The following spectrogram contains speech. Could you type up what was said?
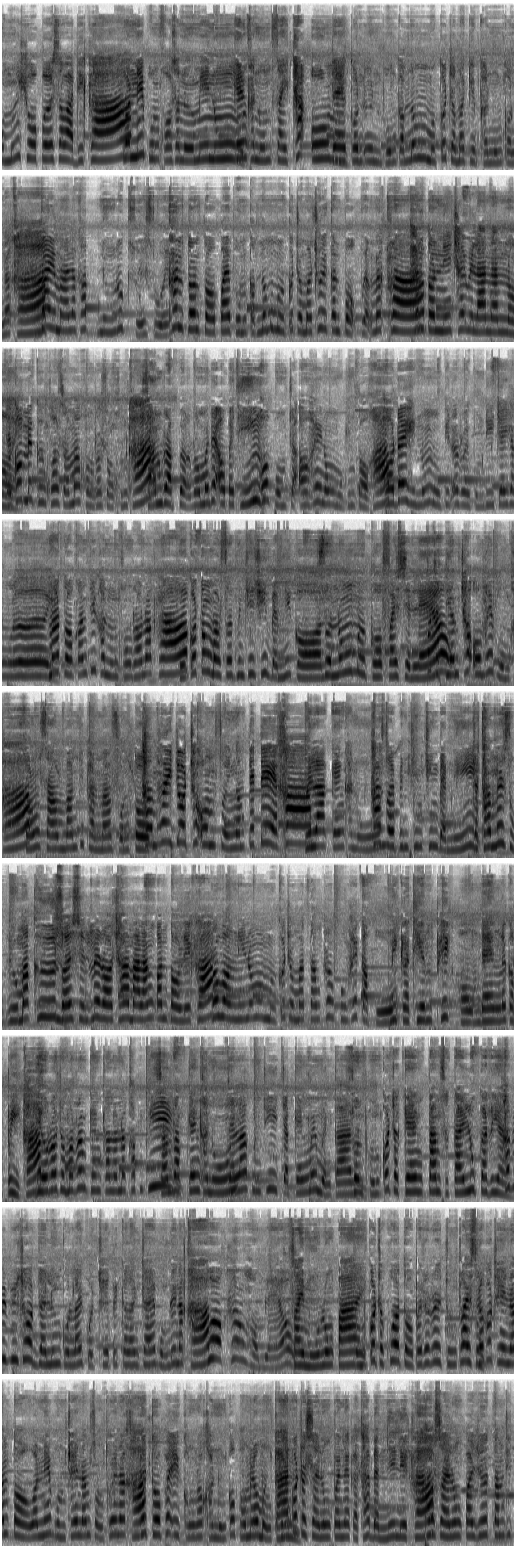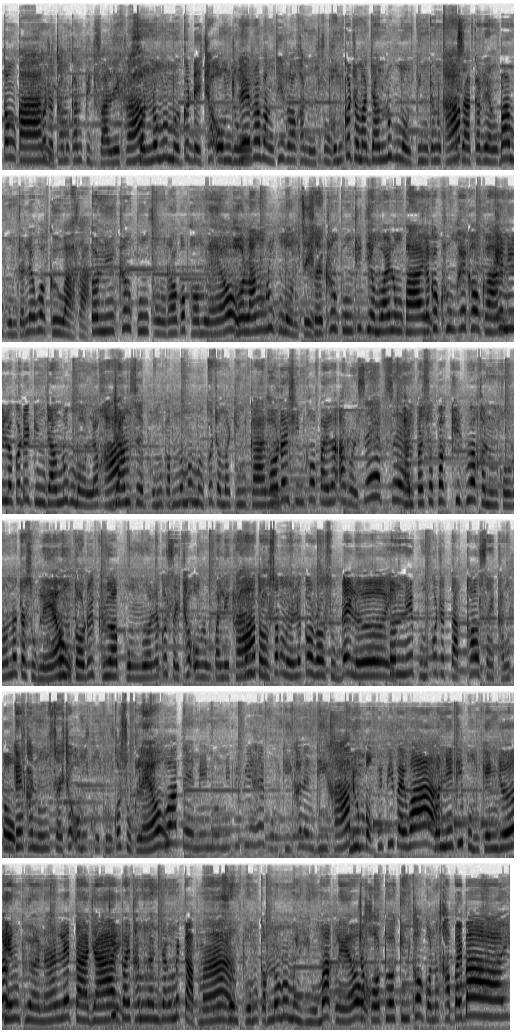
มมือโชเปอร์สวัสดีครับ วันนี้ผมขอเสนอเมนูแกงขนุนใส่ชะอม แต่ก่อนอื่นผมกับน้องมือก็จะมาเก็บขนุนก่อนนะคะ ได้มาแล้วครับหนึ่งลูกสวยๆ ขั้นตอนต่อไปผมกับน้องมือก็จะมาช่วยกันปอกเปลือกนะครับขั้นตอนนี้ใช้เวลานานหน่อย แต่ก็ไม่เกินความสามารถของเราสองคนครับสำหรับเปลือกเราไม่ได้เอาไปทิ้ง เพราะผมจะเอาให้น้องหมูกินต่อครับ พอได้เห็นน้องหมูกินอร่อยผมดีใจจังเลย มาต่อกันที่ขนุนของเรานะครับผมก็ต้องมาเสิร์ฟเป็นชิ้นๆแบบนี้ก่อน ส่วนน้องมือก่อไฟเสร็จแล้วก็จะเตรียมชะอมให้ผมครับสองสามวันที่ผ่านมาฝนตกทำให้ยอดชะอมสวยงามเต้ๆค่ะ เวลาแกงขนุนถ้าซอยเป็นชิ้นๆแบบนี้ จะทำให้สุกเร็วมากขึ้นซอยเสร็จไม่รอช้ามาล้างกันต่อเลยครับ ระหว่างนี้น้อง มือก็จะมาตำเครื่องปรุงให้กับผม มีกระเทียมพริกหอมแดงและกะปิครับ เดี๋ยวเราจะมาเริ่มแกงกันแล้วนะครับพี่ๆสำหรับแกงขนุนแต่ละพื้นที่จะแกงไม่เหมือนกัน ส่วนผมก็จะแกงตามสไตล์ลูกกระเรียน ถ้าพี่ๆชอบอย่าลืมกดไลค์กดแชร์เป็นกำลังใจให้ผมด้วยนะครับพวกเครื่องหอมแล้ว ใส่หมูลงไปผมก็จะคั่วต่อไปเรื่อยๆจนใกล้สุกแล้วก็เทน้ำต่อวันนี้ผมใช้น้ำสองถ้วยนะคะและตัวพระเอกของเราขนุนก็พร้อมแล้วเหมือนกันผมก็จะใส่ลงไปในกระทะแบบนี้เลยครับพอใส่ลงไปเยอะตามที่ต้องการ ก็จะทำการปิดฝาเลยครับส่วนน้ำมือมือก็เด็ดชะอมอยู่และระหว่างที่รอขนุนสุกผมก็จะมายันลูกหม่องกินกันครับภาษากะเหรี่ยงบ้านผมจะเรียกว่าคือหวาสะตอนนี้เครื่องปรุงของเราก็พร้อมแล้วพอล้างลูกหม่อนเสร็จใส่เครื่องปรุงที่เตรียมไว้ลงไป แล้วก็คลุกให้เข้ากันแค่นี้เราก็ได้กินยำลูกหม่อนแล้วครับยำเสร็จผมกับน้ำมือมือก็จะมากินกัน พอได้ชิมเข้าไปแล้วอร่อยแซ่บแซ่บผ่านไปสักพักคิดว่าขนุนของเราน่าจะสุกแล้วปรุงต่อด้วยเกลือผงนัวแล้วก็ใส่ชะอมลงไปเลยครับปรุงต่อสักหน่อยแล้วก็รอสุกได้เลย ตอนนี้ผมก็จะตักข้าวใส่ขันโตกแกงขนุนใส่ชะอมของผมก็สุกแล้วว่าแต่เมนูนี้พี่ๆให้ผมกี่คะแนนดีครับ ลืมบอกพี่ๆไปว่า วันนี้ที่ผมเก่งเยอะ เก่งเผื่อนะและตายายที่ไปทำงานยังไม่กลับมา ส่วนผมกับน้องมะมือหิวมากแล้ว จะขอตัวกินข้าวก่อนนะครับบ๊ายบาย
